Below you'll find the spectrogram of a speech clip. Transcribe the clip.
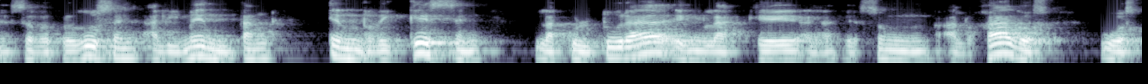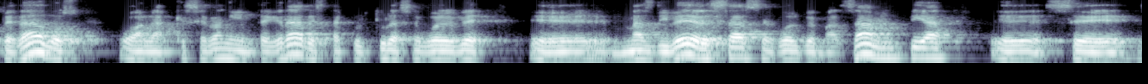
Se reproducen, alimentan, enriquecen la cultura en la que son alojados u hospedados o a la que se van a integrar. Esta cultura se vuelve eh, más diversa, se vuelve más amplia, eh, se,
